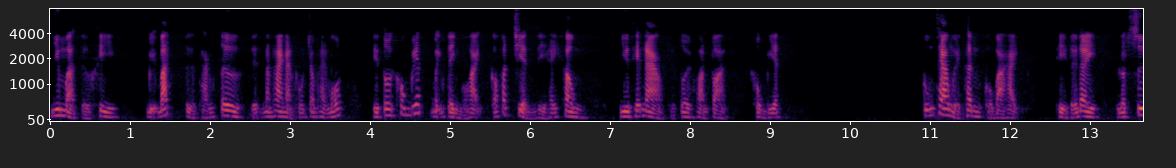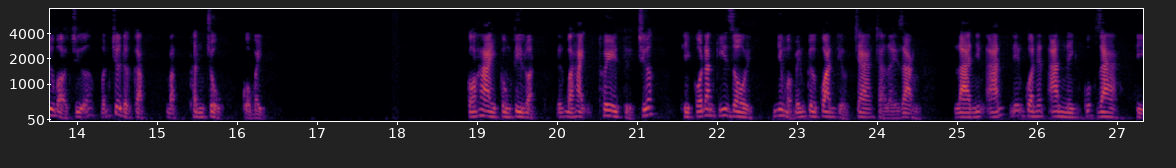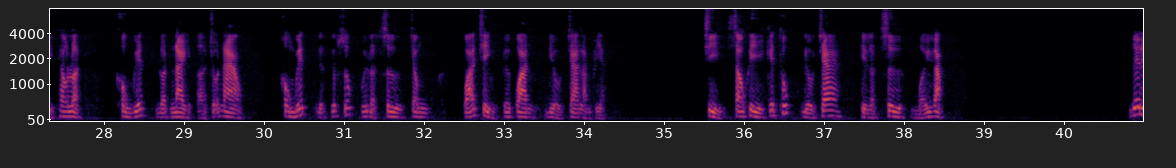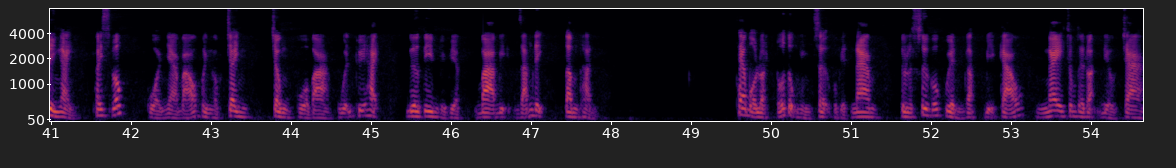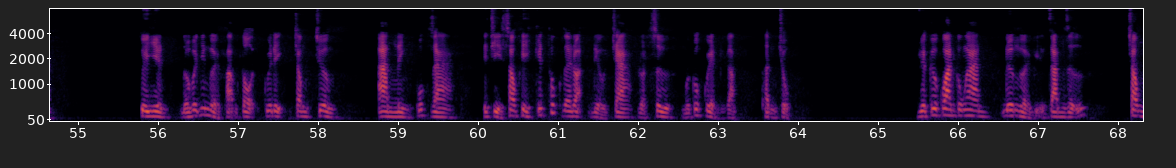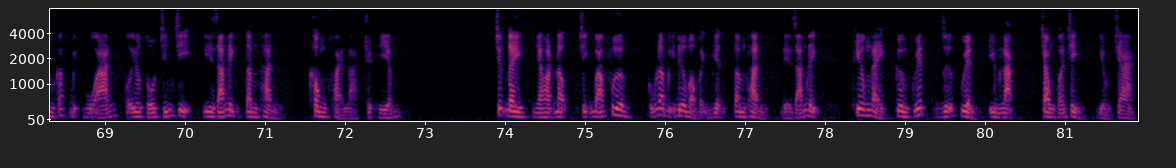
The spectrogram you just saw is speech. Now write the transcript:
Nhưng mà từ khi bị bắt từ tháng 4 đến năm 2021 thì tôi không biết bệnh tình của Hạnh có phát triển gì hay không, như thế nào thì tôi hoàn toàn không biết. Cũng theo người thân của bà Hạnh thì tới đây luật sư bảo chữa vẫn chưa được gặp mặt thân chủ của mình. Có hai công ty luật được bà Hạnh thuê từ trước thì có đăng ký rồi nhưng mà bên cơ quan điều tra trả lời rằng là những án liên quan đến an ninh quốc gia thì theo luật không biết luật này ở chỗ nào, không biết được tiếp xúc với luật sư trong quá trình cơ quan điều tra làm việc. Chỉ sau khi kết thúc điều tra thì luật sư mới gặp. Đây là hình ảnh Facebook của nhà báo Huỳnh Ngọc Tranh, chồng của bà Nguyễn Thúy Hạnh đưa tin về việc bà bị giám định tâm thần. Theo Bộ Luật Tố tụng Hình sự của Việt Nam, thì luật sư có quyền gặp bị cáo ngay trong giai đoạn điều tra Tuy nhiên, đối với những người phạm tội quy định trong chương an ninh quốc gia thì chỉ sau khi kết thúc giai đoạn điều tra luật sư mới có quyền gặp thân chủ. Việc cơ quan công an đưa người bị giam giữ trong các vụ án có yếu tố chính trị đi giám định tâm thần không phải là chuyện hiếm. Trước đây, nhà hoạt động Trịnh Bá Phương cũng đã bị đưa vào bệnh viện tâm thần để giám định khi ông này cương quyết giữ quyền im lặng trong quá trình điều tra.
